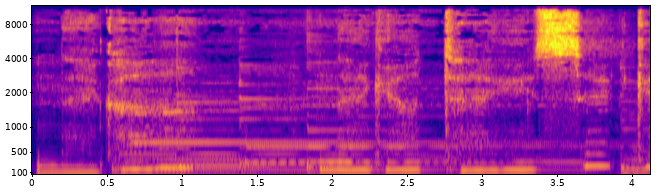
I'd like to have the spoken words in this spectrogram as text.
내가 내 곁에 있을게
